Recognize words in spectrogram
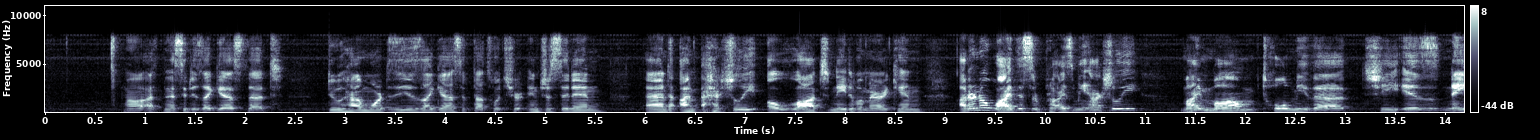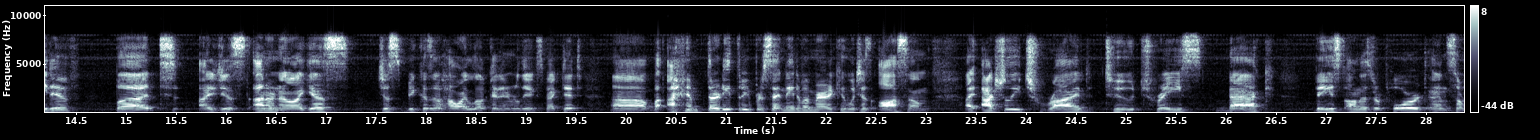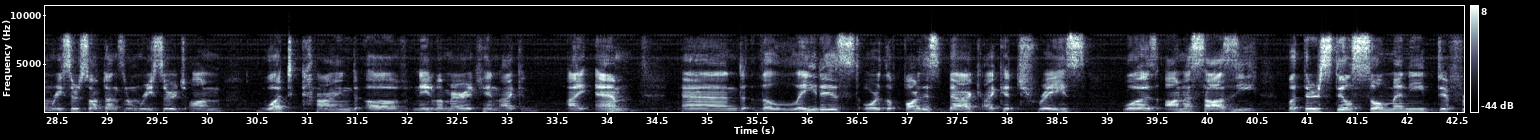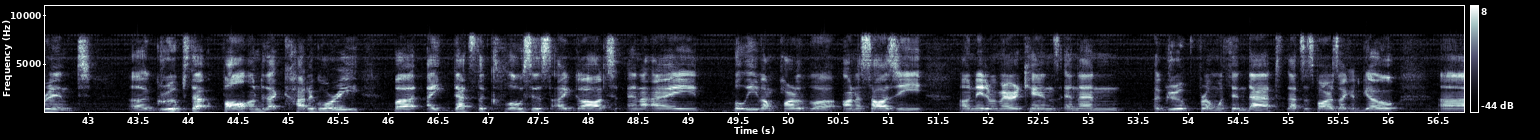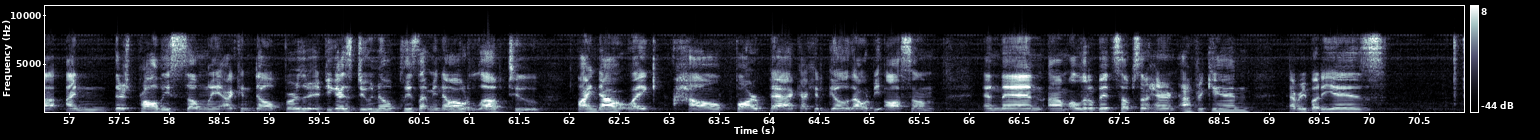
uh, ethnicities, I guess, that do have more diseases, I guess, if that's what you're interested in. And I'm actually a lot Native American. I don't know why this surprised me, actually. My mom told me that she is Native, but I just, I don't know, I guess just because of how I look. I didn't really expect it. Uh, but I am 33% Native American, which is awesome. I actually tried to trace back based on this report and some research. So I've done some research on what kind of Native American I could I am. And the latest or the farthest back I could trace was Anasazi, but there's still so many different uh, groups that fall under that category but I that's the closest I got, and I believe I'm part of the Anasazi uh, Native Americans, and then a group from within that. That's as far as I could go. Uh, I there's probably some way I can delve further. If you guys do know, please let me know. I would love to find out like how far back I could go. That would be awesome. And then um, a little bit sub-Saharan African. Everybody is.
